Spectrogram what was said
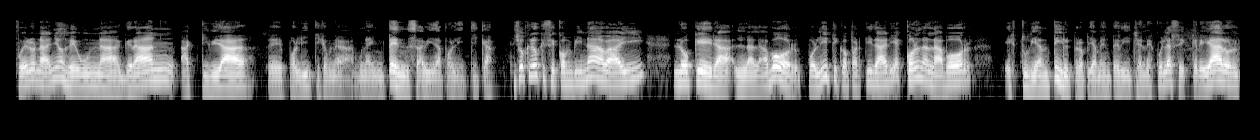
Fueron años de una gran actividad eh, política, una, una intensa vida política. Yo creo que se combinaba ahí lo que era la labor político-partidaria con la labor estudiantil propiamente dicha. En la escuela se crearon,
